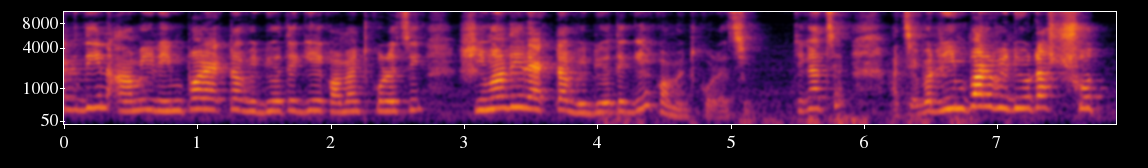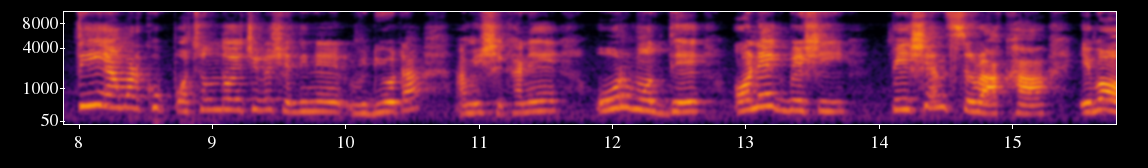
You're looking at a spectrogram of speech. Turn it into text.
একদিন আমি রিম্পার একটা ভিডিওতে গিয়ে কমেন্ট করেছি, সীমাদির একটা ভিডিওতে গিয়ে কমেন্ট করেছি। ঠিক আছে? আচ্ছা এবার রিম্পার ভিডিওটা সত্যিই আমার খুব পছন্দ হয়েছিল সেদিনের ভিডিওটা আমি সেখানে ওর মধ্যে অনেক বেশি পেশেন্স রাখা এবং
